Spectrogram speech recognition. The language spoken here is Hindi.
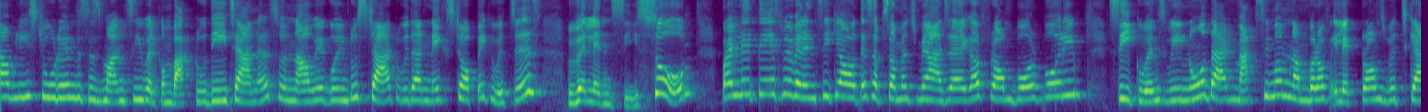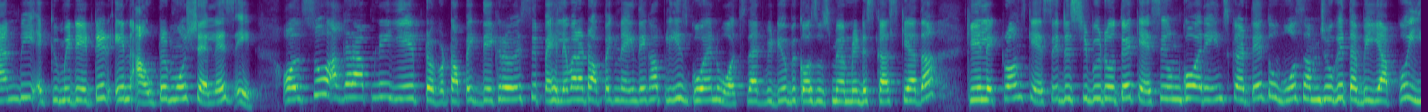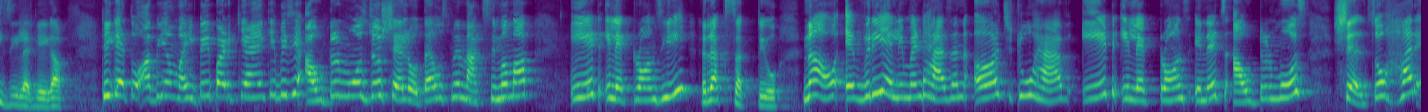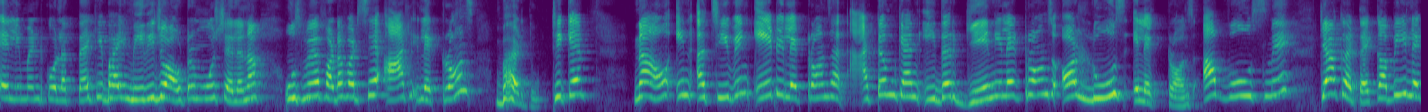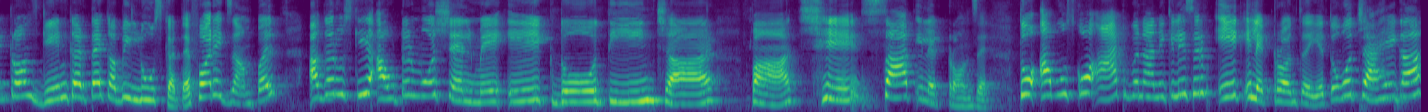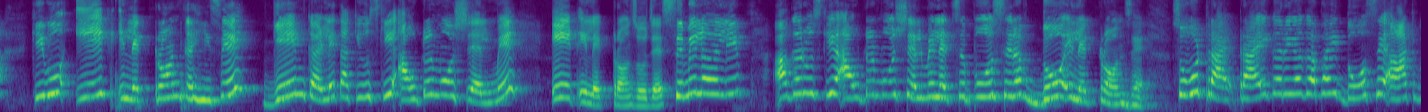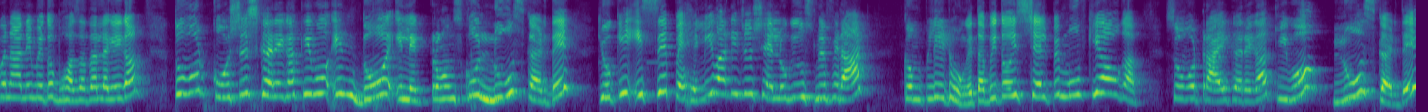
Lovely student, this is Mansi. Welcome back to the channel. So now we are going to start with our next topic which is valency. So पढ़ लेते हैं इसमें valency क्या होता है सब समझ में आ जाएगा From Borbori sequence we know that maximum number of electrons which can be accumulated in outermost shell is 8. Also अगर आपने ये टॉपिक देख रहे हो इससे पहले वाला टॉपिक नहीं देखा please go and watch that video because उसमें हमने डिस्कस किया था कि इलेक्ट्रॉन्स कैसे डिस्ट्रीब्यूट होते हैं कैसे उनको अरेंज करते हैं तो वो समझोगे तभी ये आपको ईजी लगेगा ठीक है तो अभी हम वहीं पे ही पढ़ के आए हैं कि भाई आउटर मोस्ट जो शेल होता है, उसमें मैक्सिमम आप एट इलेक्ट्रॉन्स ही रख सकते हो। Now every element has an urge to have eight electrons in its outermost shell so her element को लगता है कि भाई, मेरी जो आउटर मोस्ट शेल है ना, उसमें फटाफट से आठ इलेक्ट्रॉन्स भर दू, ठीक है? Now in achieving eight electrons an atom can either gain electrons or lose electrons अब वो उसमें क्या करता है? कभी इलेक्ट्रॉन्स गेन करता है, कभी लूज करता है। फॉर एग्ज़ाम्पल अगर उसकी आउटर मोस्ट शेल में एक, दो, तीन, चार, पाँच छ सात इलेक्ट्रॉन्स है तो अब उसको आठ बनाने के लिए सिर्फ़ एक इलेक्ट्रॉन चाहिए। तो वो चाहेगा कि वो एक इलेक्ट्रॉन कहीं से गेन कर ले ताकि उसकी आउटर मोस्ट शेल में एट इलेक्ट्रॉन्स हो जाए। सिमिलरली अगर उसकी आउटर मोस्ट शेल में लेट सपोज़ सिर्फ़ दो इलेक्ट्रॉन्स है सो so वो ट्राई ट्राई करेगा कि भाई दो से आठ बनाने में तो बहुत ज़्यादा लगेगा तो वो कोशिश करेगा कि वो इन दो इलेक्ट्रॉन्स को लूज कर दे क्योंकि इससे पहली वाली जो शेल होगी उसमें फिर आठ कंप्लीट होंगे तभी तो इस शेल पे मूव किया होगा। सो so, वो ट्राई करेगा कि वो लूज कर दे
